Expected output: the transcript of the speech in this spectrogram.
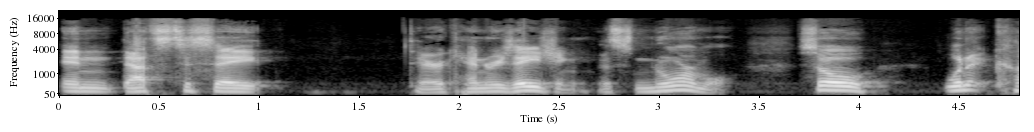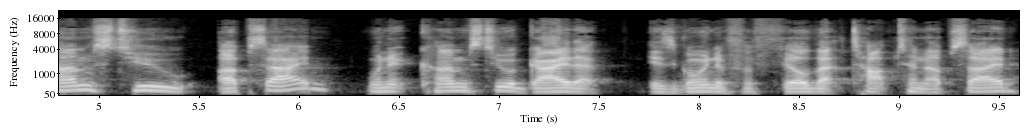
And that's to say, Derrick Henry's aging. It's normal. So when it comes to upside, when it comes to a guy that is going to fulfill that top 10 upside,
